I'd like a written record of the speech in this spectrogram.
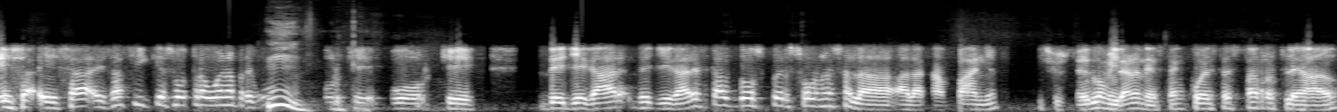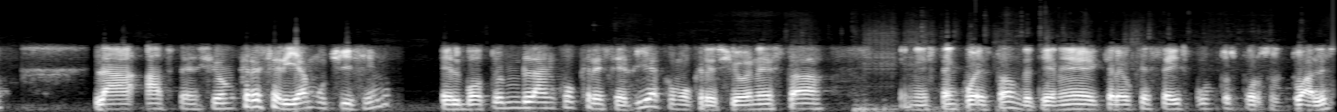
esa, esa, esa sí que es otra buena pregunta, porque, porque de llegar, de llegar estas dos personas a la, a la campaña, y si ustedes lo miran en esta encuesta está reflejado, la abstención crecería muchísimo, el voto en blanco crecería como creció en esta, en esta encuesta, donde tiene creo que seis puntos porcentuales,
